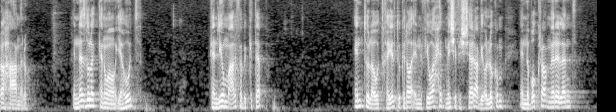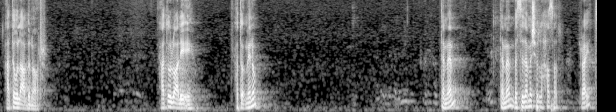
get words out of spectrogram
راح عمله الناس دول كانوا يهود. كان ليهم معرفة بالكتاب. أنتوا لو تخيلتوا كده إن في واحد ماشي في الشارع بيقول لكم إن بكرة ميريلاند هتولع بنار. هتقولوا عليه إيه؟ هتؤمنوا؟ تمام؟ تمام؟ بس ده مش اللي حصل رايت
